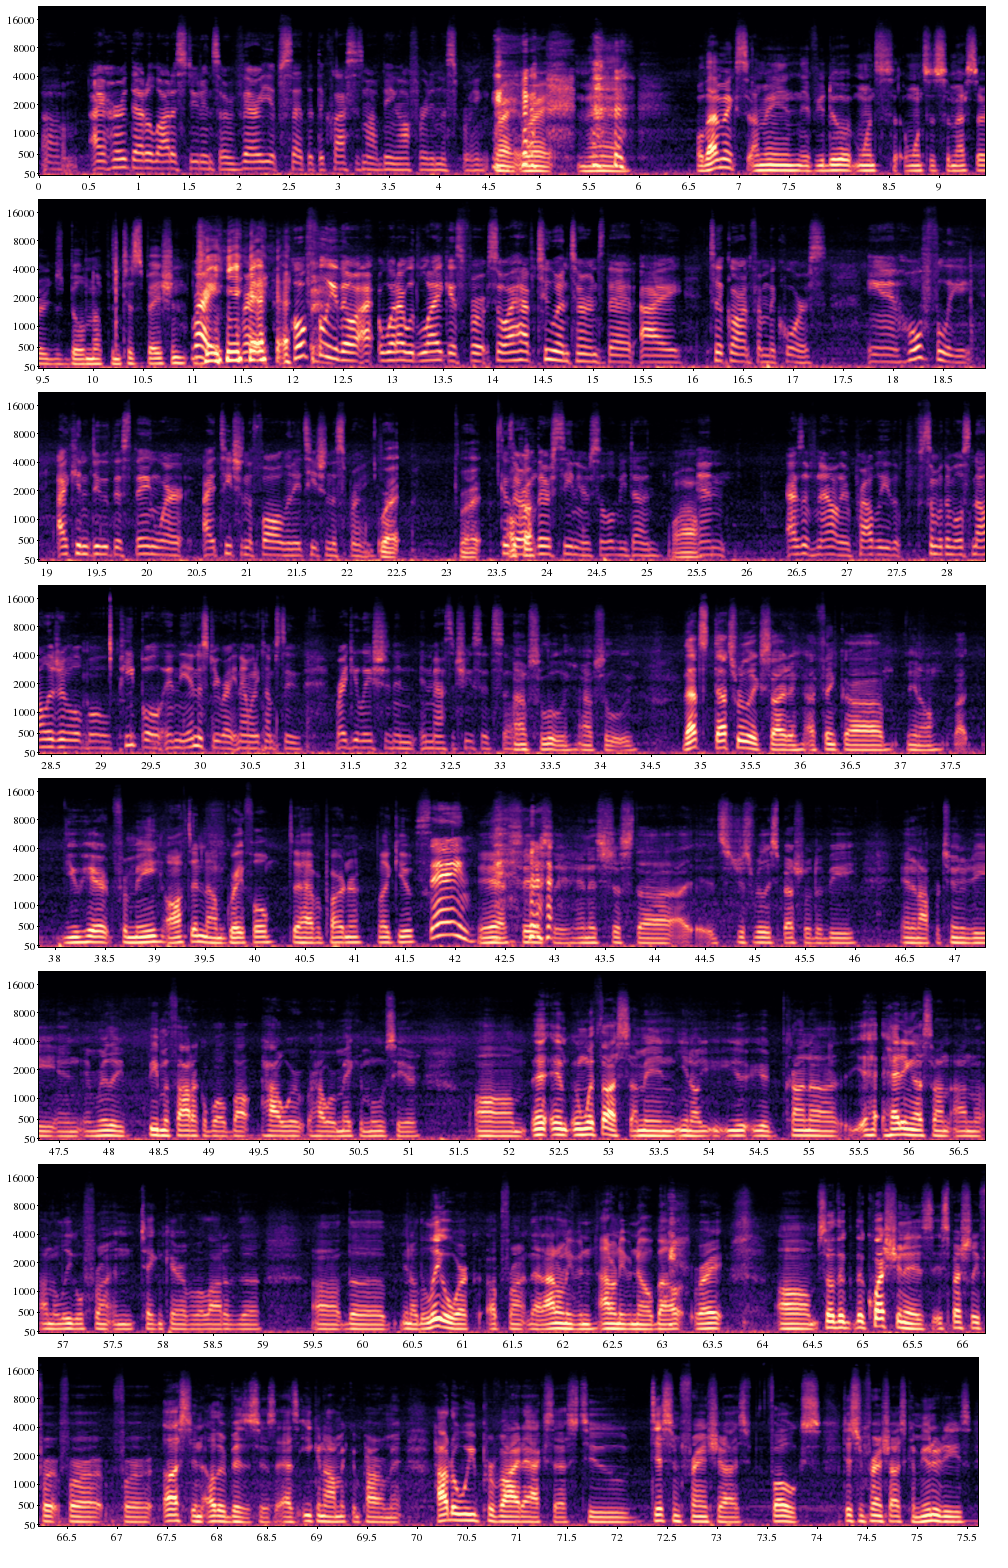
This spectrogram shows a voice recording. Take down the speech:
Um, I heard that a lot of students are very upset that the class is not being offered in the spring. Right. Right. Man. Well, that makes. I mean, if you do it once once a semester, you're just building up anticipation. Right, right. Hopefully, though, I, what I would like is for so I have two interns that I took on from the course, and hopefully I can do this thing where I teach in the fall and they teach in the spring Right. Right. because Okay. they're they're seniors, so they'll be done. Wow. And as of now, they're probably the, some of the most knowledgeable people in the industry right now when it comes to regulation in, in Massachusetts. So Absolutely, absolutely. That's that's really exciting. I think uh, you know uh, you hear it from me often. I'm grateful to have a partner like you. same. Yeah, seriously, and it's just uh, it's just really special to be in an opportunity and, and really be methodical about how we're how we're making moves here. Um, and, and, and with us, I mean, you know, you, you're kind of heading us on, on the on the legal front and taking care of a lot of the uh, the you know the legal work up front that I don't even I don't even know about, right? Um, so the the question is, especially for, for for us and other businesses as economic empowerment, how do we provide access to disenfranchised folks, disenfranchised communities,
